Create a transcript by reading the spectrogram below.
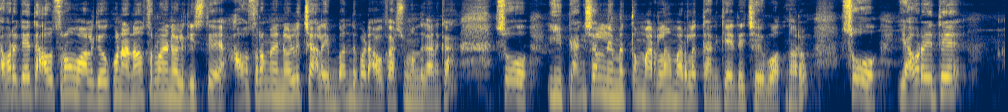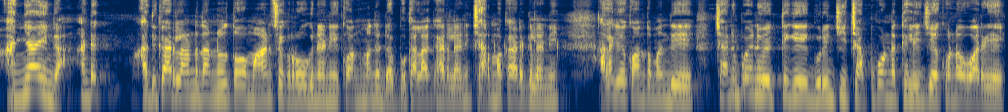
ఎవరికైతే అవసరం వాళ్ళకి ఇవ్వకుండా అనవసరమైన వాళ్ళకి ఇస్తే అవసరమైన వాళ్ళు చాలా ఇబ్బంది పడే అవకాశం ఉంది కనుక. సో ఈ పెన్షన్ నిమిత్తం మరలా మరలా తనిఖీ అయితే చేయబోతున్నారు. సో ఎవరైతే అన్యాయంగా అంటే అధికారుల అండదండలతో మానసిక రోగులని కొంతమంది డబ్బు కళాకారులని చర్మకారకులని అలాగే కొంతమంది చనిపోయిన వ్యక్తికి గురించి చెప్పకుండా తెలియజేయకుండా వారి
